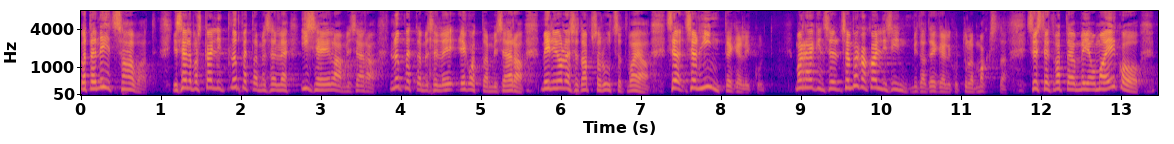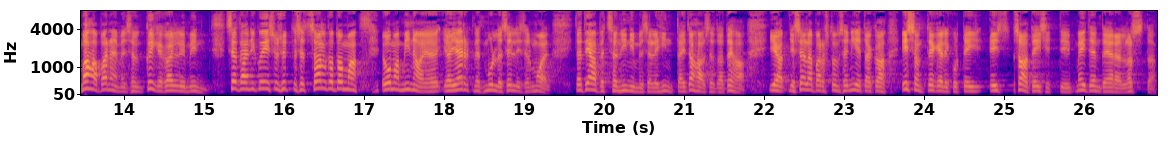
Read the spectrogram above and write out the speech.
vaata, need saavad. ja sellepärast, kallid, lõpetame selle iseelamise ära, lõpetame selle egotamise ära. meil ei ole seda absoluutselt vaja. see, see on hind tegelikult ma räägin, see, see on väga kallis hind, mida tegelikult tuleb maksta. sest et vaata, meie oma ego mahapanemine, see on kõige kallim hind. seda nagu Jeesus ütles, et salgad oma, oma mina ja, ja järgned mulle sellisel moel. ta teab, et see on inimesele hind, ta ei taha seda teha. ja, ja sellepärast on see nii, et aga issand tegelikult ei, ei saa teisiti meid enda järele lasta.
